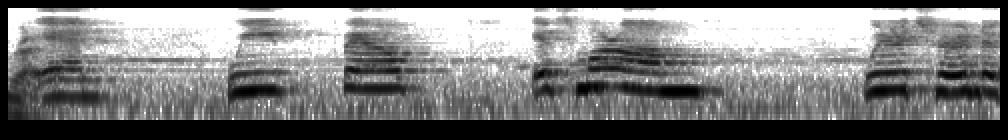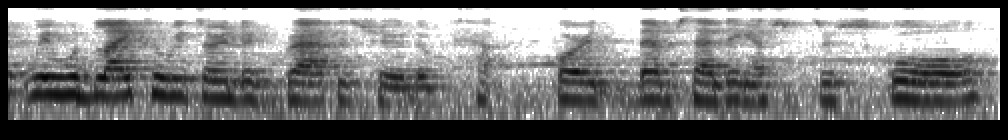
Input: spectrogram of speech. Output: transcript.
Right. and we felt it's more um we return the, we would like to return the gratitude of for them sending us to school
